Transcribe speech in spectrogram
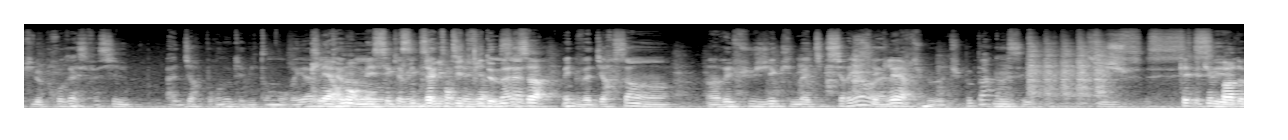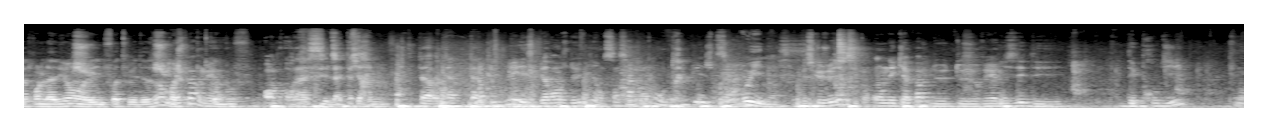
Puis le progrès, c'est facile à dire pour nous qui habitons Montréal. Clairement, mais c'est exactement qualité de vie de malade. C'est ça. Le mec va dire ça à un, un réfugié climatique syrien. C'est ouais, clair. Tu peux, tu peux pas, quoi. Mm. C'est- Peut-être que tu me parles de prendre l'avion euh, une fois tous les deux ans, moi je fais mais- bouffe. en- Ouais, c'est la pyramide. T'as doublé l'espérance de vie en 150 ans ou triplé, je sais pas. Oui, non. Mais ce que je veux dire, c'est qu'on est capable de, réaliser des, des produits Ouais.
